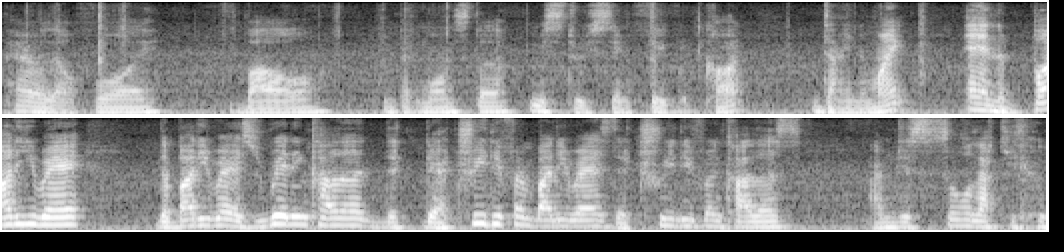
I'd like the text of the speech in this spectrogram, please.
parallel foil bow impact monster mystery sing favorite card dynamite and a buddy rare the buddy rare is red in color. The, there are three different buddy rares. There are three different colors. I'm just so lucky to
